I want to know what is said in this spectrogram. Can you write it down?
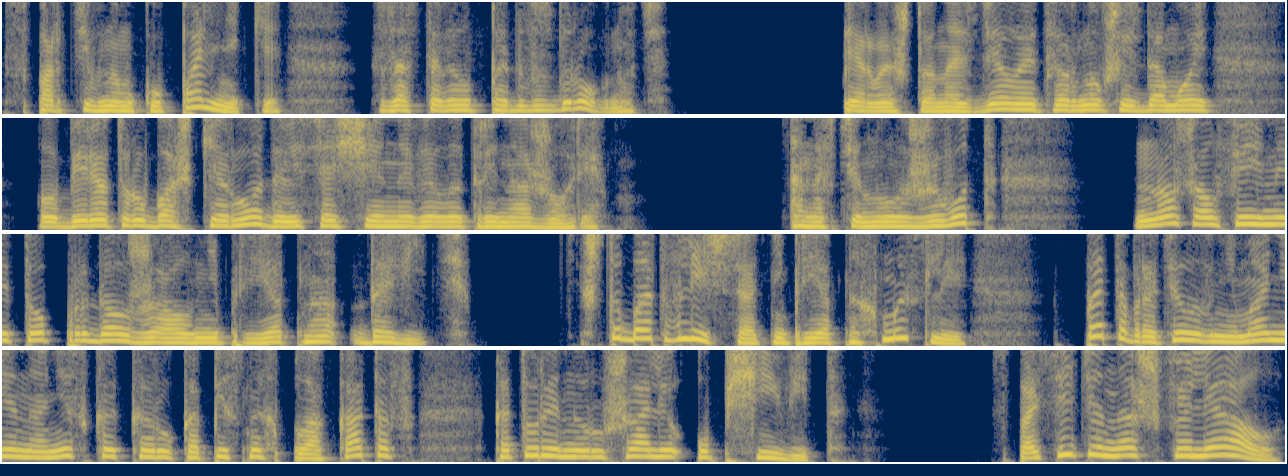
спортивном купальнике заставил Пэт вздрогнуть. Первое, что она сделает, вернувшись домой, уберет рубашки рода, висящие на велотренажере. Она втянула живот, но шалфейный топ продолжал неприятно давить. Чтобы отвлечься от неприятных мыслей, Пэт обратила внимание на несколько рукописных плакатов, которые нарушали общий вид. «Спасите наш филиал»,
